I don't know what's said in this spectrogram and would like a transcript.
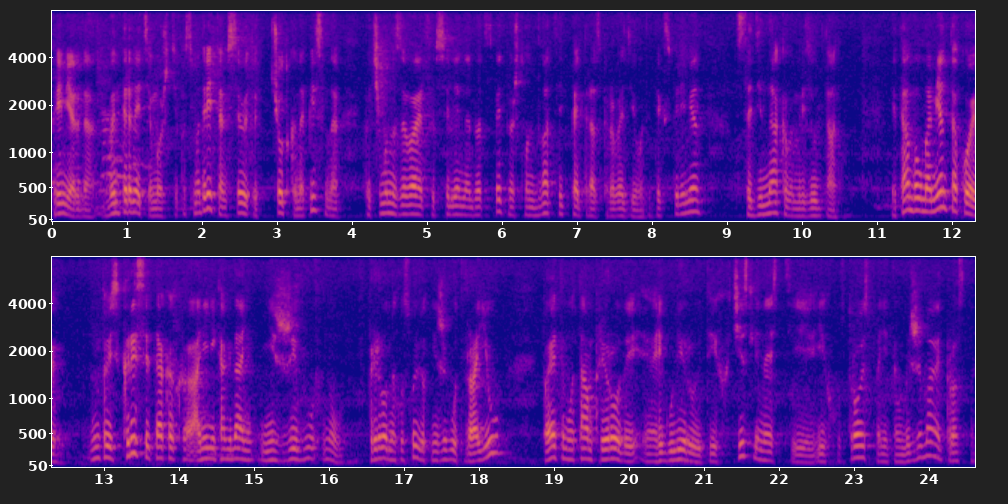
Пример, да. В интернете можете посмотреть, там все это четко написано. Почему называется Вселенная 25? Потому что он 25 раз проводил этот эксперимент с одинаковым результатом. И там был момент такой, ну то есть крысы, так как они никогда не живут, ну, в природных условиях не живут в раю, поэтому там природа э, регулирует их численность и их устройство, они там выживают просто.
